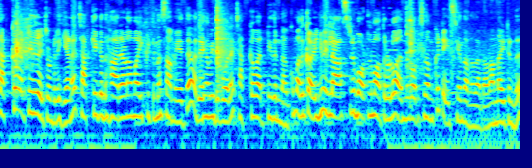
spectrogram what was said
ചക്ക വരട്ടിയത് കഴിച്ചുകൊണ്ടിരിക്കുകയാണ് ചക്കയൊക്കെ ധാരാളമായി കിട്ടുന്ന സമയത്ത് അദ്ദേഹം ഇതുപോലെ ചക്ക വരട്ടിയത് ഉണ്ടാക്കും അത് കഴിഞ്ഞു ലാസ്റ്റ് ഒരു ബോട്ടിൽ മാത്രമേ ഉള്ളൂ. അതിന് കുറച്ച് നമുക്ക് ടേസ്റ്റ് ചെയ്യാൻ തന്നതാട്ടോ നന്നായിട്ടുണ്ട്.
